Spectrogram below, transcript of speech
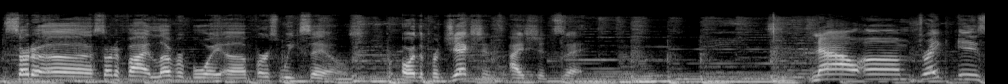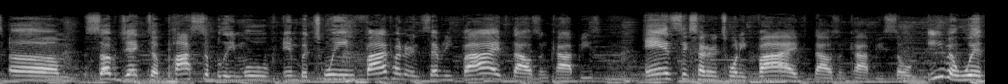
certi- uh, certified lover boy uh, first week sales, or the projections, I should say. Now, um, Drake is um, subject to possibly move in between 575,000 copies and 625,000 copies. So even with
